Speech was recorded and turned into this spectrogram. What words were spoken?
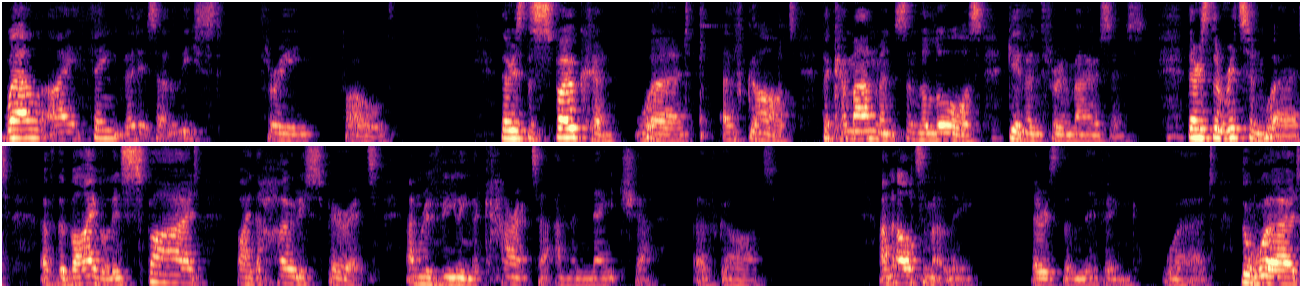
Well, I think that it's at least threefold. There is the spoken word of God, the commandments and the laws given through Moses. There is the written word of the Bible, inspired by the Holy Spirit and revealing the character and the nature of God. And ultimately, there is the living word, the word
